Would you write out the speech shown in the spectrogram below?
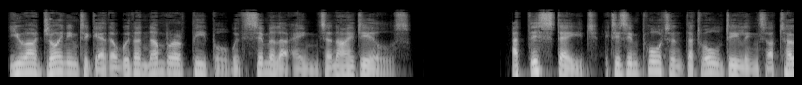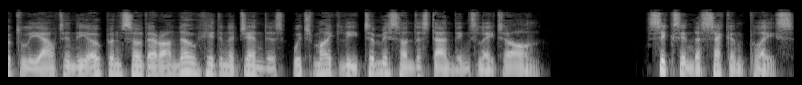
You are joining together with a number of people with similar aims and ideals. At this stage, it is important that all dealings are totally out in the open so there are no hidden agendas which might lead to misunderstandings later on. 6 in the second place.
